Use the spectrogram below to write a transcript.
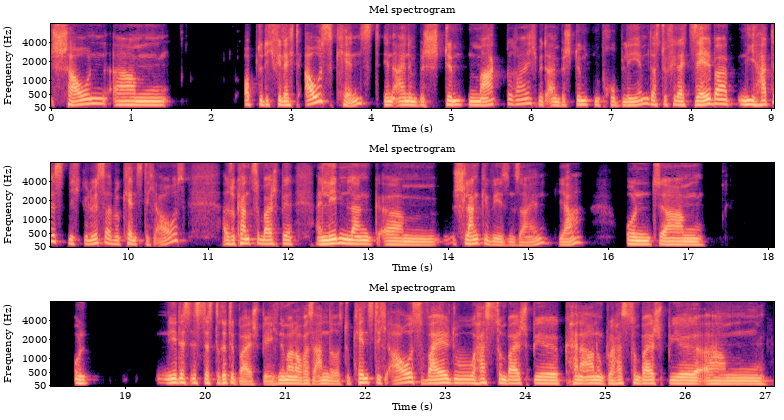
schauen, ähm, ob du dich vielleicht auskennst in einem bestimmten Marktbereich mit einem bestimmten Problem, das du vielleicht selber nie hattest, nicht gelöst hast, du kennst dich aus. Also kannst zum Beispiel ein Leben lang ähm, schlank gewesen sein, ja, und ähm, und nee, das ist das dritte Beispiel. Ich nehme mal noch was anderes. Du kennst dich aus, weil du hast zum Beispiel, keine Ahnung, du hast zum Beispiel, ähm,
